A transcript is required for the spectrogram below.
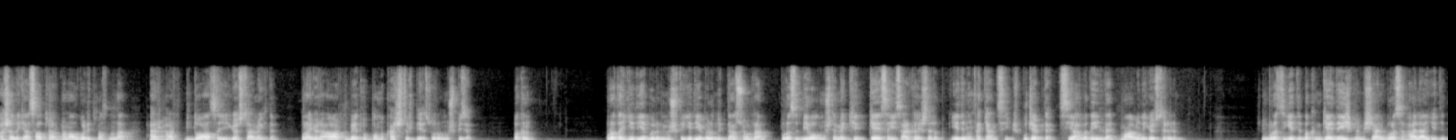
Aşağıdaki asal çarpan algoritmasında her harf bir doğal sayıyı göstermekte. Buna göre A artı B toplamı kaçtır diye sorulmuş bize. Bakın burada 7'ye bölünmüş ve 7'ye bölündükten sonra burası 1 olmuş. Demek ki G sayısı arkadaşlarım 7'nin ta kendisiymiş. Bu cepte siyahla değil de maviyle gösterelim. Şimdi burası 7. Bakın G değişmemiş. Yani burası hala 7.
